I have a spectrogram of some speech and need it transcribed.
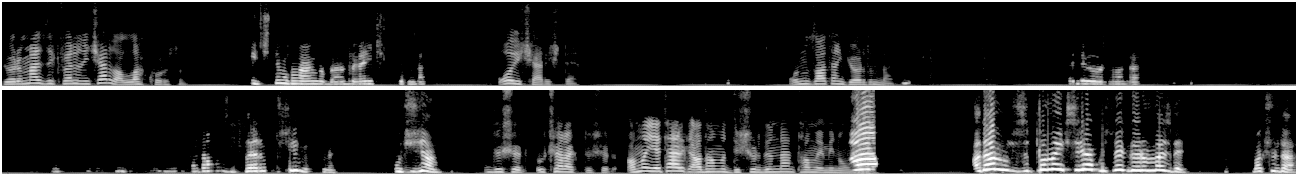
Görünmezlik falan içer de Allah korusun. İçtim kanka ben. Ben içtim ben. O içer işte. Onu zaten gördüm ben. Gördüm hadi. Adam zıplarım uçayım mı? Uçacağım. Düşür, uçarak düşür. Ama yeter ki adamı düşürdüğünden tam emin ol. Adam zıplama iksiri yapmış ve görünmezdi. Bak şurada.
